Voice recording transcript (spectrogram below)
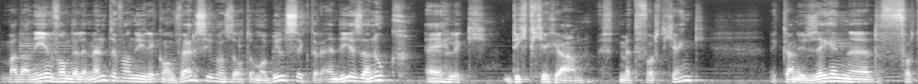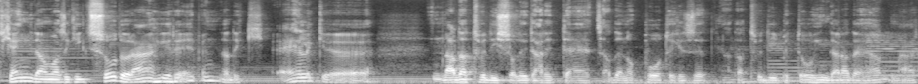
Maar dan een van de elementen van die reconversie was de automobielsector. En die is dan ook eigenlijk dichtgegaan met Fort Genk. Ik kan u zeggen, eh, de Genk, dan was ik iets zo door aangegrepen dat ik eigenlijk, eh, nadat we die solidariteit hadden op poten gezet, nadat we die betoging daar hadden gehad, maar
